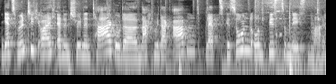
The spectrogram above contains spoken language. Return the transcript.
jetzt wünsche ich euch einen schönen Tag oder Nachmittag, Abend, bleibt gesund und bis zum nächsten Mal.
